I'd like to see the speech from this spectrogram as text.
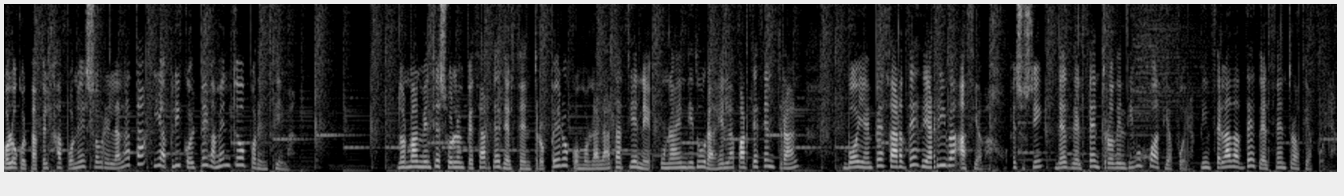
Coloco el papel japonés sobre la lata y aplico el pegamento por encima. Normalmente suelo empezar desde el centro, pero como la lata tiene una hendidura en la parte central, voy a empezar desde arriba hacia abajo. Eso sí, desde el centro del dibujo hacia afuera, pinceladas desde el centro hacia afuera.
